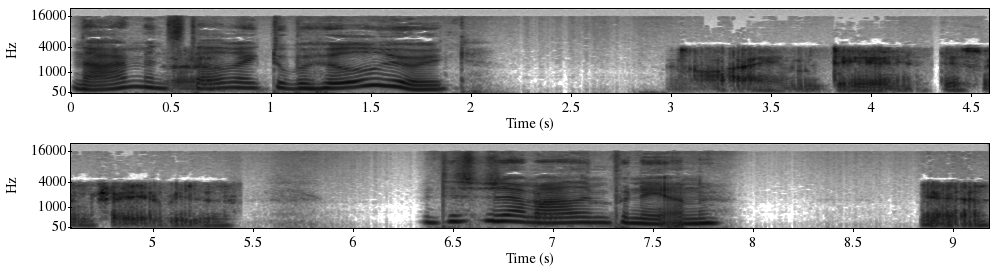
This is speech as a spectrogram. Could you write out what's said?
Nej, men øh. stadigvæk, du behøvede jo ikke. Nej, men det, det synes jeg, jeg ville. Det synes jeg er meget ja. imponerende. Ja.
